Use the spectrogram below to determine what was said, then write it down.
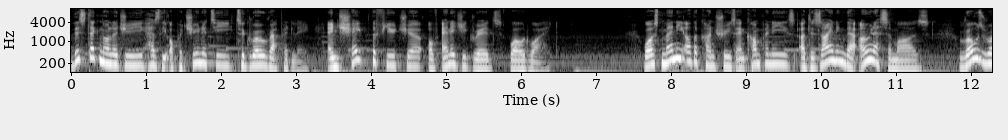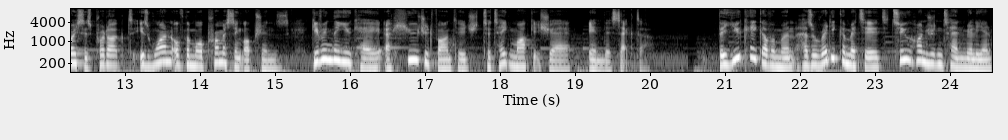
this technology has the opportunity to grow rapidly and shape the future of energy grids worldwide. Whilst many other countries and companies are designing their own SMRs, Rolls-Royce's product is one of the more promising options, giving the UK a huge advantage to take market share in this sector. The UK government has already committed £210 million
